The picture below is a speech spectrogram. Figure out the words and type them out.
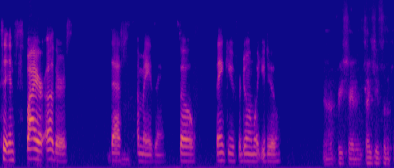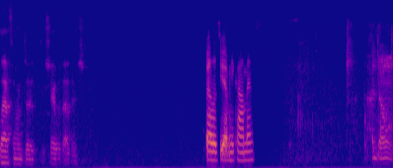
to inspire others, that's mm-hmm. amazing. So thank you for doing what you do. I appreciate it. Thank you for the platform to, to share with others. Fellas, do you have any comments? I don't.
